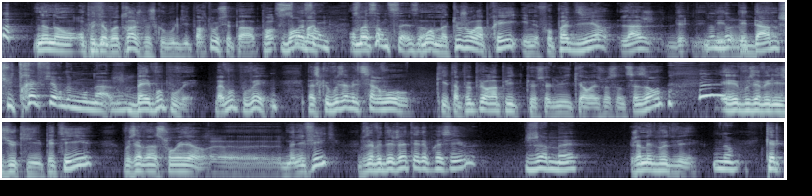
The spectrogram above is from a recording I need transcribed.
non, non, on peut dire votre âge parce que vous le dites partout. C'est pas. m'a- 60, on m'a- 76. Moi, on m'a toujours appris, il ne faut pas dire l'âge des, des- Non, des- non, des dames. Je suis très fier de mon âge. Ben vous pouvez. Ben vous pouvez. Parce que vous avez le cerveau qui est un peu plus rapide que celui qui aurait 76 ans. et vous avez les yeux qui pétillent. Vous avez un sourire euh, magnifique. Vous avez déjà été dépressive Jamais. Jamais de votre vie? Non. Quel...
